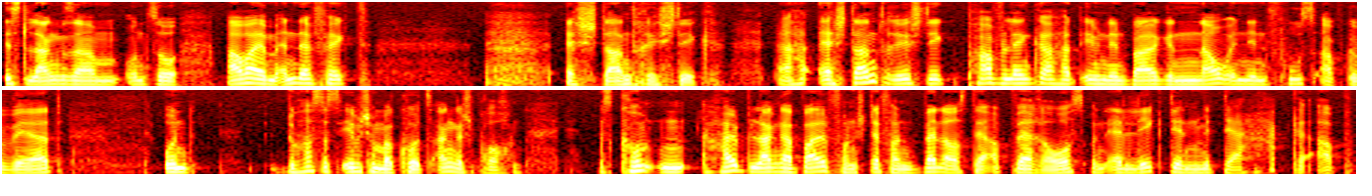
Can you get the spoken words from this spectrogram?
ist langsam und so. Aber im Endeffekt, er stand richtig. Er, er stand richtig. Pavlenka hat ihm den Ball genau in den Fuß abgewehrt. Und du hast es eben schon mal kurz angesprochen. Es kommt ein halblanger Ball von Stefan Bell aus der Abwehr raus und er legt den mit der Hacke ab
